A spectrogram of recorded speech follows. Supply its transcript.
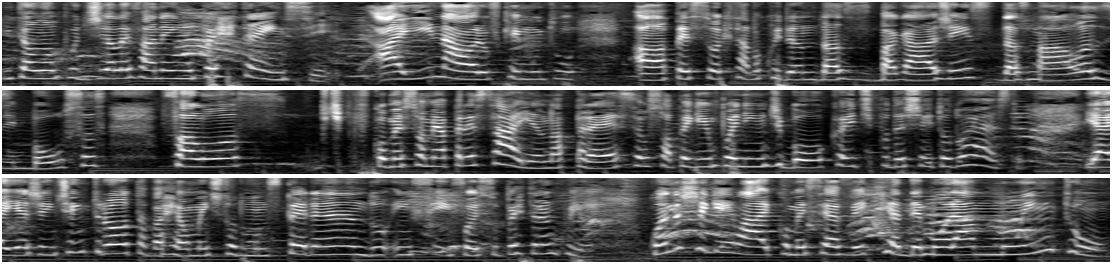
Então não podia levar nenhum pertence. Aí na hora eu fiquei muito. A pessoa que tava cuidando das bagagens, das malas e bolsas, falou tipo, começou a me apressar. E na pressa eu só peguei um paninho de boca e, tipo, deixei todo o resto. E aí a gente entrou, tava realmente todo mundo esperando. Enfim, foi super tranquilo. Quando eu cheguei lá e comecei a ver que ia demorar muito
